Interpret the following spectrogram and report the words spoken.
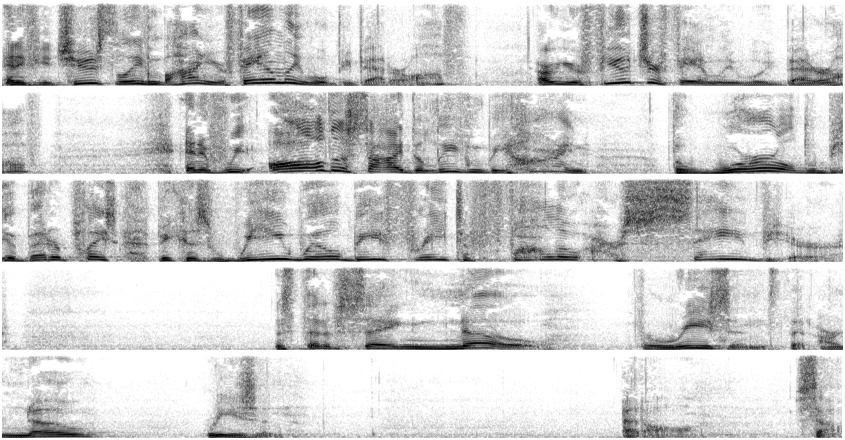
And if you choose to leave them behind, your family will be better off, or your future family will be better off. And if we all decide to leave them behind, the world will be a better place because we will be free to follow our Savior instead of saying no for reasons that are no reason at all. So,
